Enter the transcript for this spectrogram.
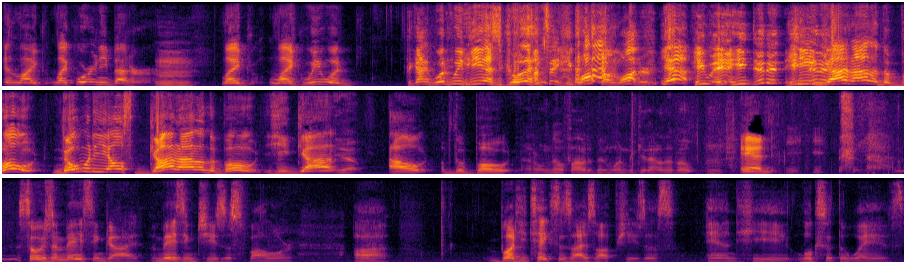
and like like we're any better. Mm. Like like we would The guy. would we he- be as good? I'm saying he walked on water. Yeah. He he did it. He, he did got out of the boat. Nobody else got out of the boat. He got it. Yeah. out of the boat I don't know if I would have been one to get out of the boat. And so he's an amazing guy, amazing Jesus follower. Uh, but he takes his eyes off Jesus and he looks at the waves,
